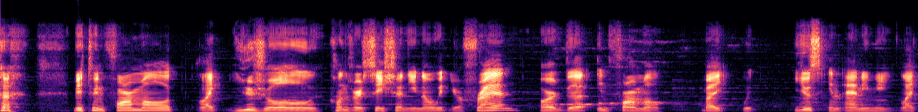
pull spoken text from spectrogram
between formal like usual conversation you know with your friend or the informal by with used in anime like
